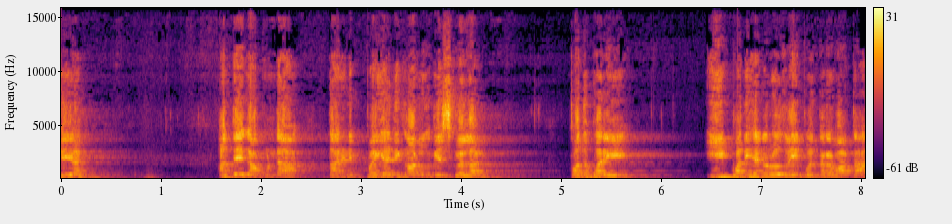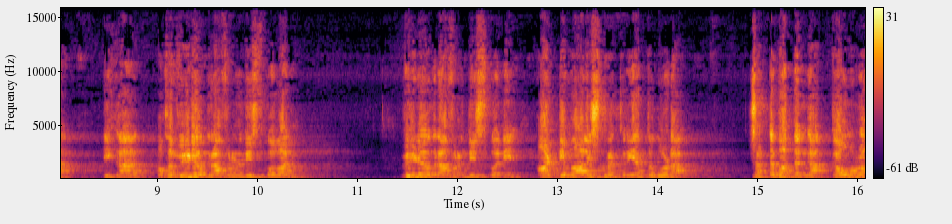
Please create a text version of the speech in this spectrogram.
చేయాలి. అంతేకాకుండా దానిని పై అధికారులకు తీసుకువెళ్ళాలి. తదుపరి ఈ పదిహేను రోజులు అయిపోయిన తర్వాత ఇక ఒక వీడియోగ్రాఫర్ను తీసుకోవాలి. వీడియోగ్రాఫర్ను తీసుకొని ఆ డిమాలిష్ ప్రక్రియ అంతా కూడా చట్టబద్ధంగా గౌరవ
